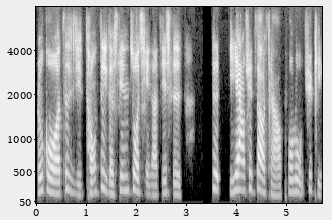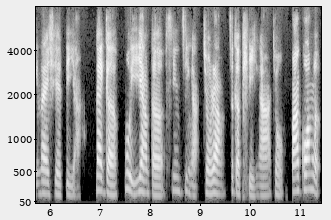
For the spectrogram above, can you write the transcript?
如果自己从自己的心做起呢，即使是一样去造桥铺路，去平那些地啊，那个不一样的心境啊，就让这个平啊就发光了。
